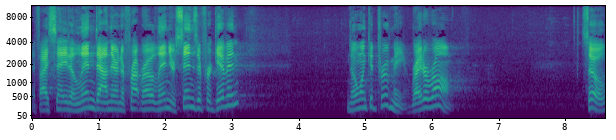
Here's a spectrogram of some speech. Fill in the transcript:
If I say to Lynn down there in the front row, Lynn, your sins are forgiven, no one could prove me, right or wrong. So,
